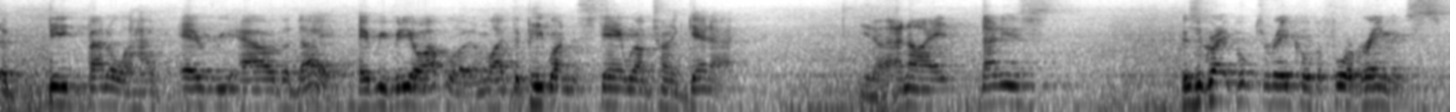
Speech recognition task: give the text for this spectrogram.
a big battle I have every hour of the day. Every video I upload, I'm like, do people understand what I'm trying to get at? You know, and I. That is. There's a great book to read called The Four Agreements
